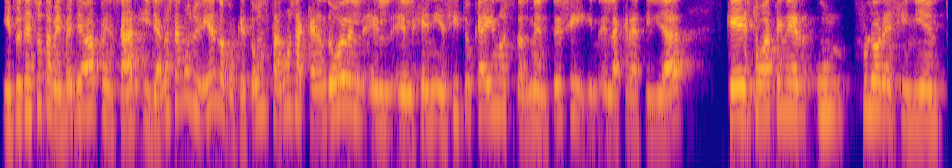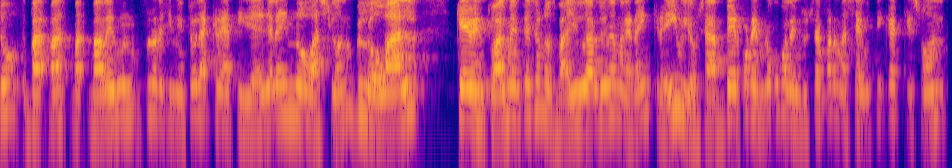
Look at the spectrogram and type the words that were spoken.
Y entonces esto también me lleva a pensar, y ya lo estamos viviendo, porque todos estamos sacando el, el, geniecito que hay en nuestras mentes y, la creatividad, que esto va a tener un florecimiento, va, va, va a haber un florecimiento de la creatividad y de la innovación global que eventualmente se nos va a ayudar de una manera increíble. O sea, ver, por ejemplo, como la industria farmacéutica, que son,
